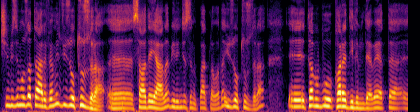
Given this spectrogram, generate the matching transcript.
Şimdi bizim oza tarifemiz 130 lira. E, sade yağlı birinci sınıf baklavada 130 lira. E, tabii bu kare dilimde veyahut da e,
